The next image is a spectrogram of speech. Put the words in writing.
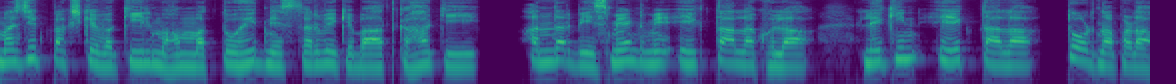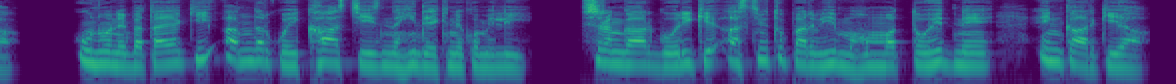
मस्जिद पक्ष के वकील मोहम्मद तोहिद ने सर्वे के बाद कहा कि अंदर बेसमेंट में एक ताला खुला, लेकिन एक ताला तोड़ना पड़ा। उन्होंने बताया कि अंदर कोई खास चीज़ नहीं देखने को मिली। श्रृंगार गोरी के अस्तित्व पर भी मोहम्मद तोहिद ने इनकार किया।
